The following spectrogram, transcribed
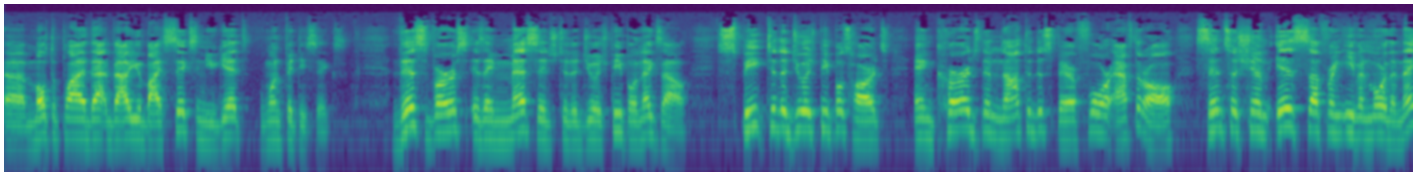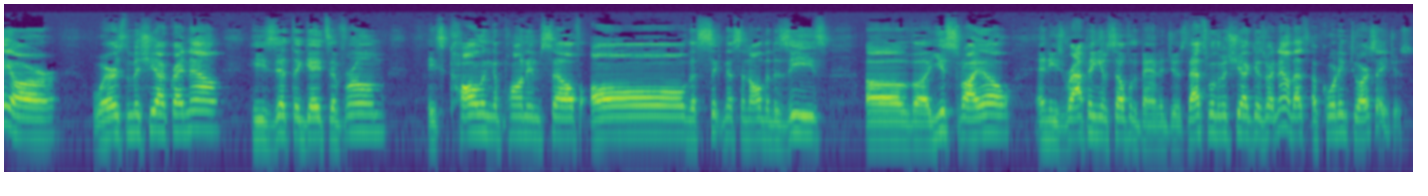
uh, multiply that value by six and you get 156. This verse is a message to the Jewish people in exile. Speak to the Jewish people's hearts, encourage them not to despair, for, after all, since Hashem is suffering even more than they are, where's the Mashiach right now? He's at the gates of Rome. He's calling upon himself all the sickness and all the disease of uh, Yisrael, and he's wrapping himself with bandages. That's where the Mashiach is right now. That's according to our sages.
